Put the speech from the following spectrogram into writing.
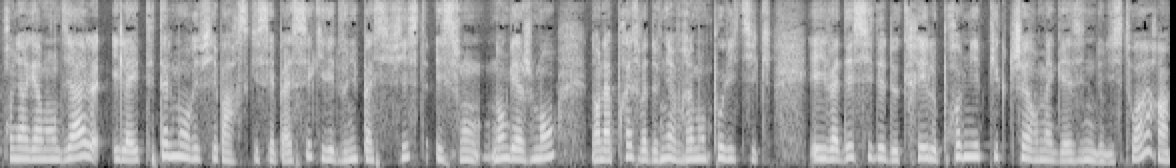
Première Guerre mondiale, il a été tellement horrifié par ce qui s'est passé qu'il est devenu pacifiste et son engagement dans la presse va devenir vraiment politique. Et il va décider de créer le premier picture magazine de l'histoire.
